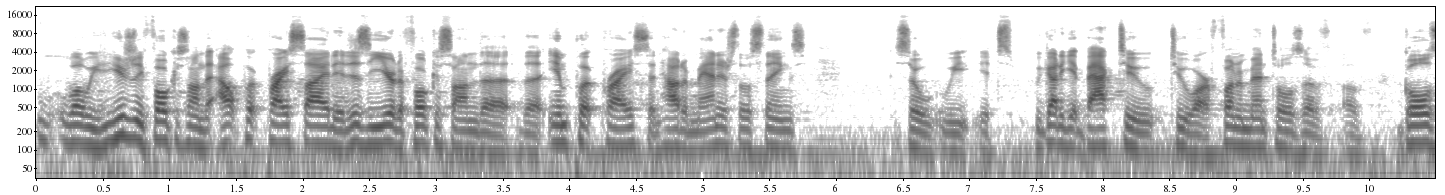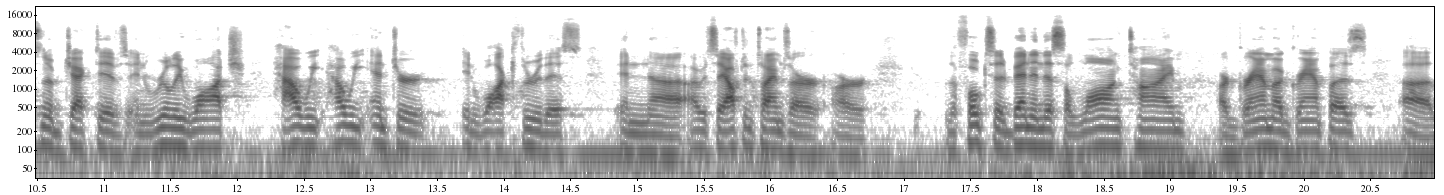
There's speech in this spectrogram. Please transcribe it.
well, we usually focus on the output price side. It is a year to focus on the, the input price and how to manage those things. So we, it's, we got to get back to, to our fundamentals of, of goals and objectives and really watch how we, how we enter and walk through this. And uh, I would say oftentimes our, our, the folks that have been in this a long time, our grandma, grandpas, uh,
